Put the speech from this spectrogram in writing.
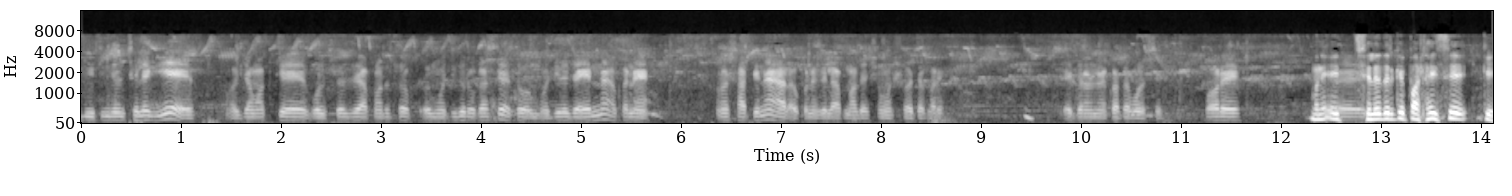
দুই তিনজন ছেলে গিয়ে ওই জামাতকে বলছিল যে আপনাদের তো ওই মসজিদে রোগ আছে তো মসজিদে যাইয়েন না ওখানে কোনো সাথী না আর ওখানে গেলে আপনাদের সমস্যা হতে পারে। এই ধরনের কথা বলছে। পরে মানে এই ছেলেদেরকে পাঠাইছে কে?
